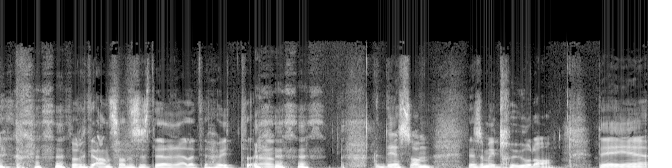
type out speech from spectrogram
tror nok de ansatte syns det er relativt høyt. Eh, det som, det som, jeg tror, da det er,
